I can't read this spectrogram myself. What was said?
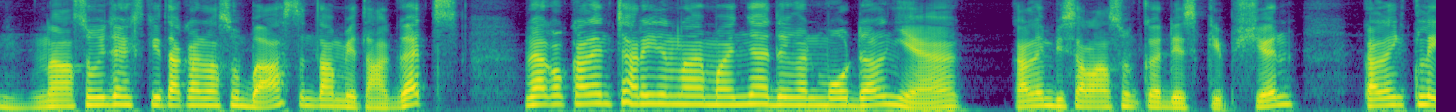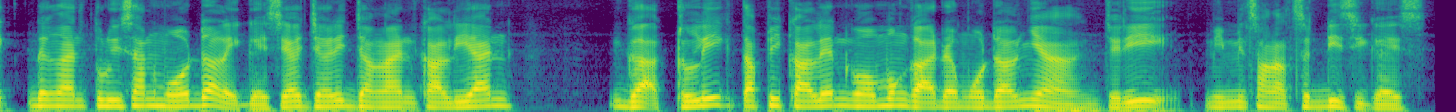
Nah, langsung aja kita akan langsung bahas tentang MetaGuts. Nah, kalau kalian cari namanya dengan modalnya, kalian bisa langsung ke description. Kalian klik dengan tulisan modal ya guys ya. Jadi jangan kalian nggak klik tapi kalian ngomong nggak ada modalnya. Jadi mimin sangat sedih sih guys.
